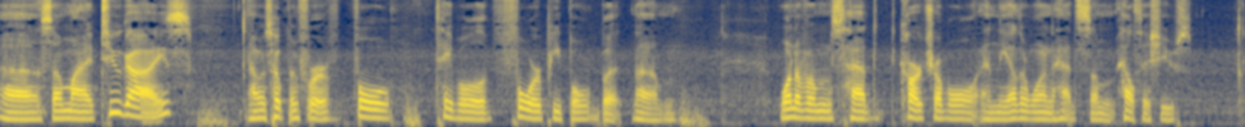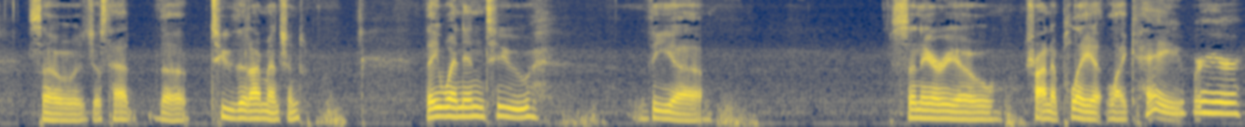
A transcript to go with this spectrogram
uh, so my two guys, I was hoping for a full table of four people, but um, one of them's had car trouble, and the other one had some health issues. So it just had the two that I mentioned. They went into the uh, scenario trying to play it like, "Hey, we're here.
